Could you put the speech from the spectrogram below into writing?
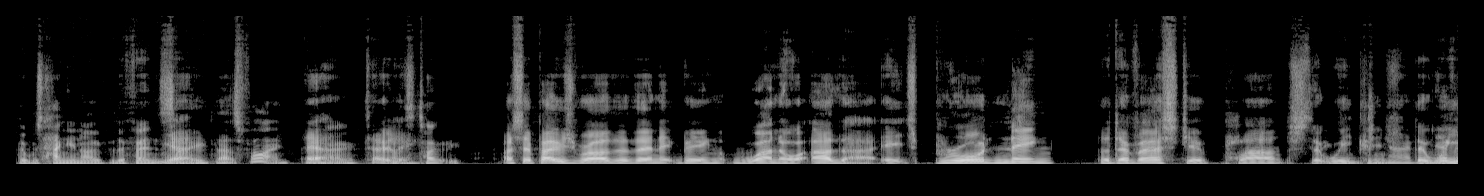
that was hanging over the fence, Yeah. that's fine. you Yeah, know, totally. Totally. I suppose rather than it being one or other, it's broadening the diversity of plants that we Do you can know, that we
